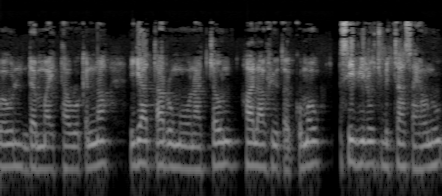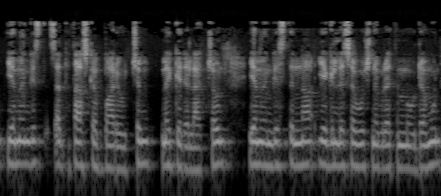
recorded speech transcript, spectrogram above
በውል እንደማይታወቅና እያጣሩ መሆናቸውን ኃላፊው ጠቁመው ሲቪሎች ብቻ ሳይሆኑ የመንግስት ጸጥታ አስከባሪዎችም መገደላቸውን የመንግስትና የግለሰቦች ንብረትን መውደሙን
